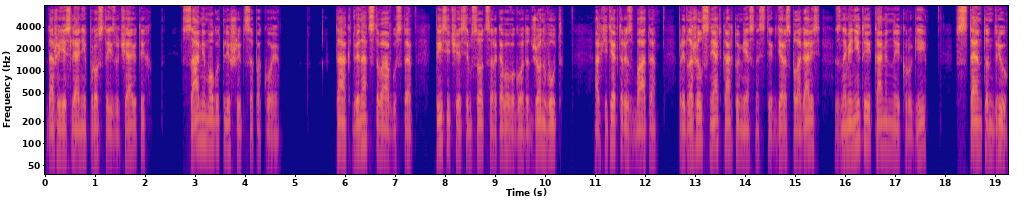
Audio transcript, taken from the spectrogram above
даже если они просто изучают их, сами могут лишиться покоя. Так, 12 августа 1740 года Джон Вуд, архитектор из Бата, предложил снять карту местности, где располагались знаменитые каменные круги в Стентон-Дрю,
